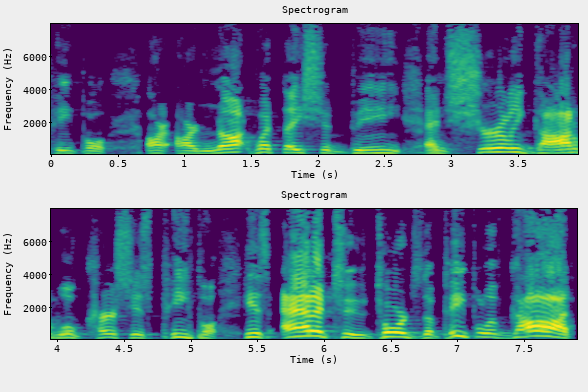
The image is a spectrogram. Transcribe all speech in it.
people are, are not what they should be, and surely God will curse his people. His attitude towards the people of God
